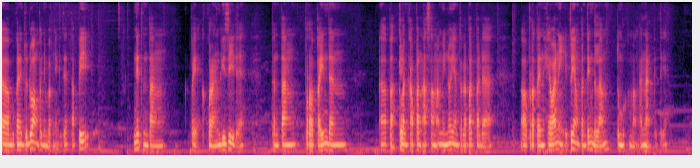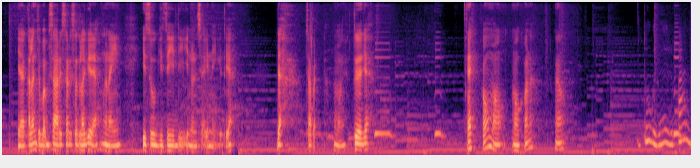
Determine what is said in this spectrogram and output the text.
uh, bukan itu doang penyebabnya gitu ya, tapi ini tentang apa ya kekurangan gizi gitu ya tentang protein dan apa kelengkapan asam amino yang terdapat pada uh, protein hewani. Itu yang penting dalam tumbuh kembang anak gitu ya. Ya kalian coba bisa riset-riset lagi ya mengenai isu gizi di Indonesia ini gitu ya. Dah capek ngomongnya. Itu aja. Eh kamu mau mau ke mana Mel? Itu gue di depan.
